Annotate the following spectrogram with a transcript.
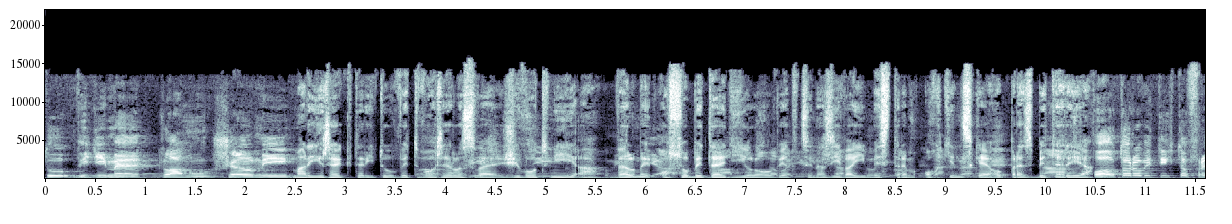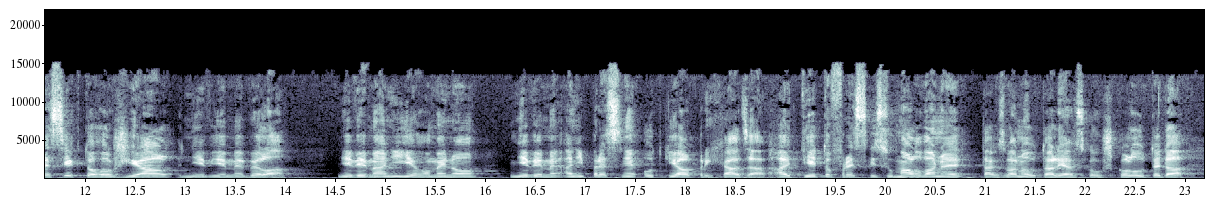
tu vidíme tlamu šelmy. Malíře, který tu vytvořil své životní a velmi osobité dílo, vědci nazývají mistrem ochtinského presbyteria. O autorovi těchto fresiek toho žial nevíme veľa. Nevíme ani jeho meno, nevíme ani přesně odkiaľ přichází. A tyto fresky jsou malované takzvanou talianskou školou, teda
